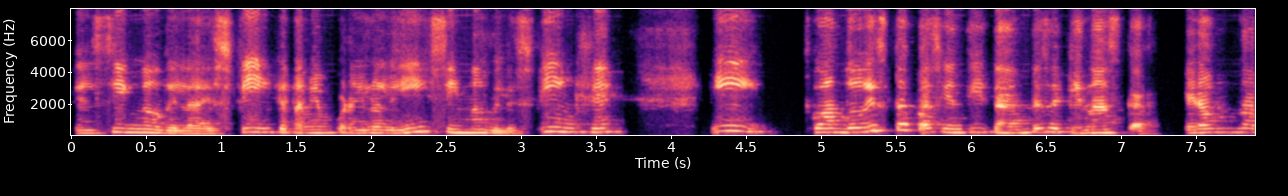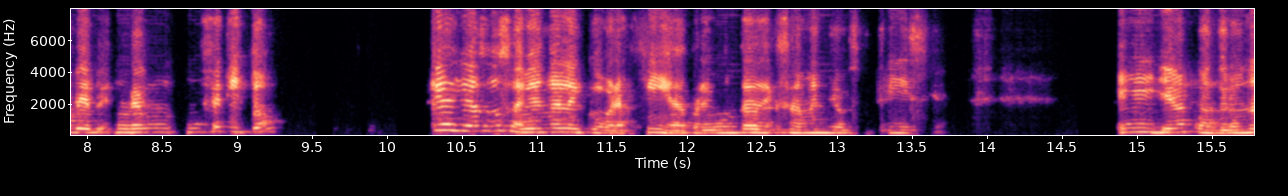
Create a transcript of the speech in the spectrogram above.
El signo de la esfinge, también por ahí lo leí, signos de la esfinge. Y cuando esta pacientita, antes de que nazca, era, una bebé, un, fetito, ¿qué hallazgos habían en la ecografía? Pregunta de examen de obstetricia. Ella, cuando era un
